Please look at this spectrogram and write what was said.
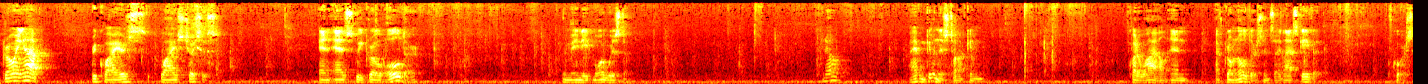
Growing up requires wise choices. And as we grow older, we may need more wisdom. You know, I haven't given this talk in quite a while, and I've grown older since I last gave it, of course.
